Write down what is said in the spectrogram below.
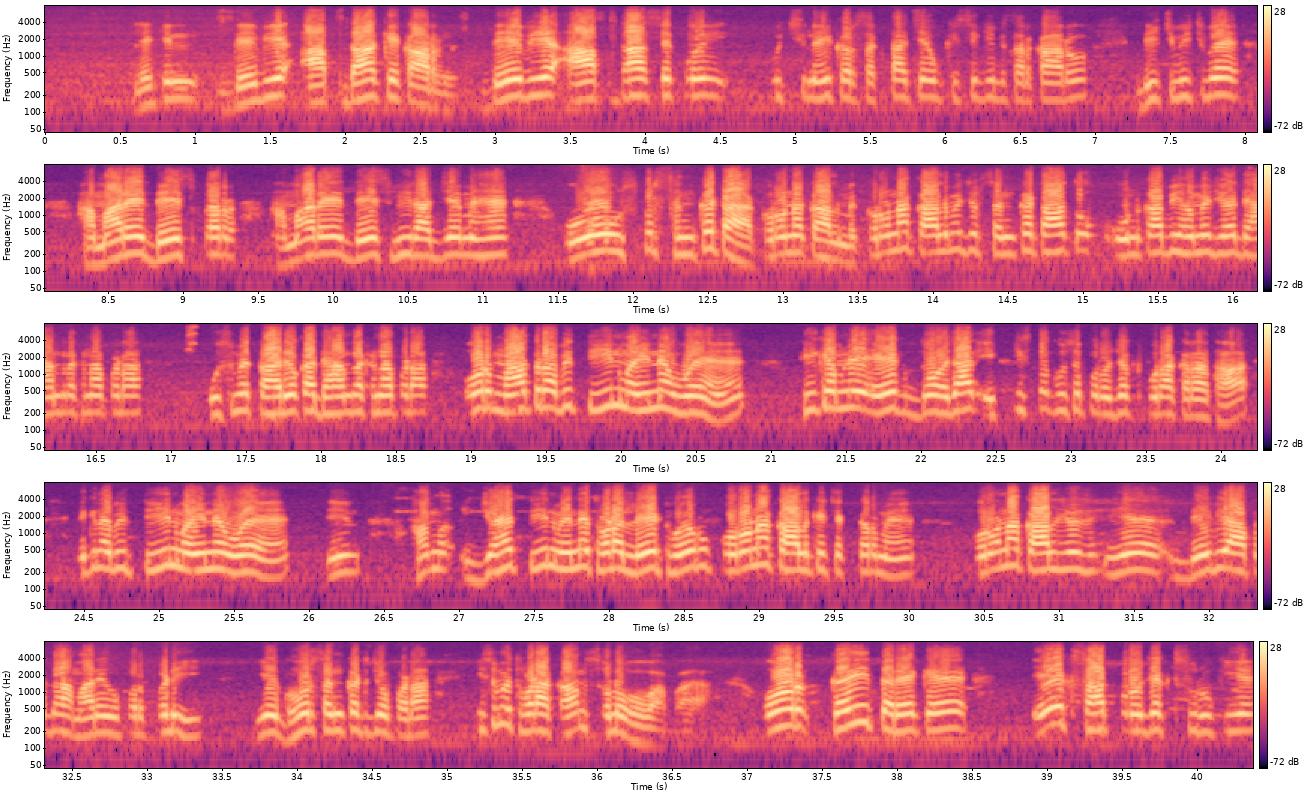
लेकिन देवीय आपदा के कारण, देवीय आपदा से कोई कुछ नहीं कर सकता, चाहे वो किसी की भी सरकार हो। बीच बीच में हमारे देश पर, हमारे देश भी राज्य में है, वो उस पर संकट आया कोरोना काल में। कोरोना काल में जब संकट आया तो उनका भी हमें जो है ध्यान रखना पड़ा, उसमें कार्यों का ध्यान रखना पड़ा। और मात्र अभी तीन महीने हुए हैं, ठीक है, हमने एक 2021 तक उसे प्रोजेक्ट पूरा करा था, लेकिन अभी तीन महीने हुए हैं, तीन, हम जो है तीन महीने थोड़ा लेट हुए और कोरोना काल के चक्कर में कोरोना काल जो ये देवी आपदा हमारे ऊपर पड़ी ये घोर संकट जो पड़ा इसमें थोड़ा काम स्लो हुआ पाया। और कई तरह के एक साथ प्रोजेक्ट शुरू किए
